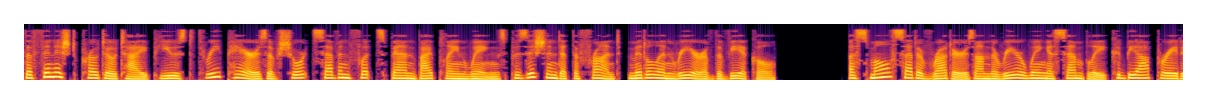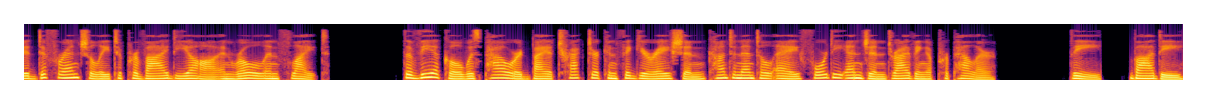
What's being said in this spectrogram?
The finished prototype used three pairs of short 7-foot span biplane wings positioned at the front, middle and rear of the vehicle. A small set of rudders on the rear wing assembly could be operated differentially to provide yaw and roll in flight. The vehicle was powered by a tractor configuration Continental A40 engine driving a propeller. The body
